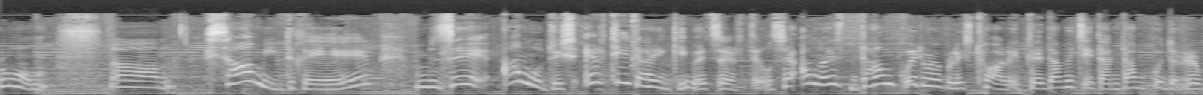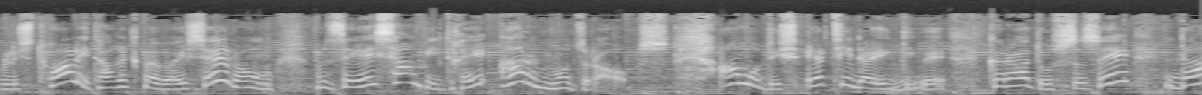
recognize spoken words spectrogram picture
რომ სამი დღე მზე ამოდის ერთი და იგივე წერტილზე ანუ ეს დამკვირვებლი დამკვიდრებლის თვალით, დედამიწიდან დამკვიდრებლის თვალით აღიქმება ისე, რომ მზე სამი დღე არ მოძრაობს. ამოდის ერთი და იგივე გრადუსზე და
